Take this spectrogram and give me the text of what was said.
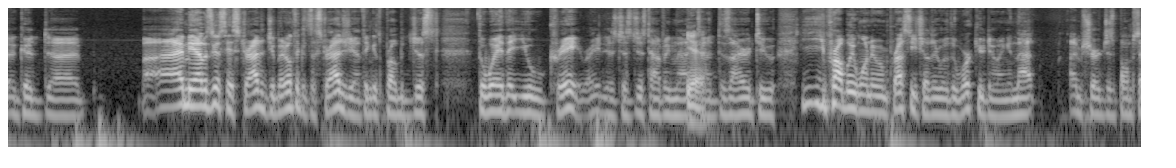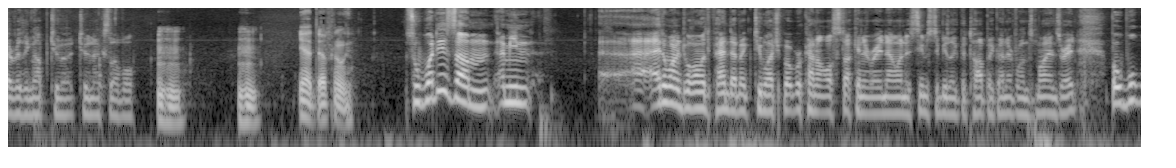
a good. Uh, I mean, I was gonna say strategy, but I don't think it's a strategy. I think it's probably just the way that you create. Right? Is just just having that yeah. uh, desire to. You probably want to impress each other with the work you're doing, and that I'm sure just bumps everything up to a to a next level. Mm-hmm. Mm-hmm. Yeah, definitely. So what is um? I mean, I don't want to dwell on the pandemic too much, but we're kind of all stuck in it right now, and it seems to be like the topic on everyone's minds, right? But w-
